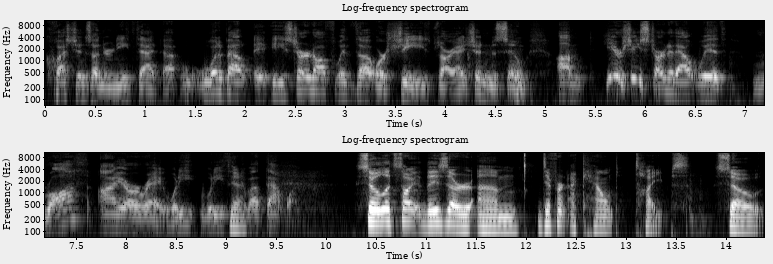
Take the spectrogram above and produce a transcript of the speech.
questions underneath that. Uh, what about he started off with, uh, or she? Sorry, I shouldn't assume. Um, he or she started out with Roth IRA. What do you what do you think yeah. about that one? So let's talk. These are um, different account types. So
